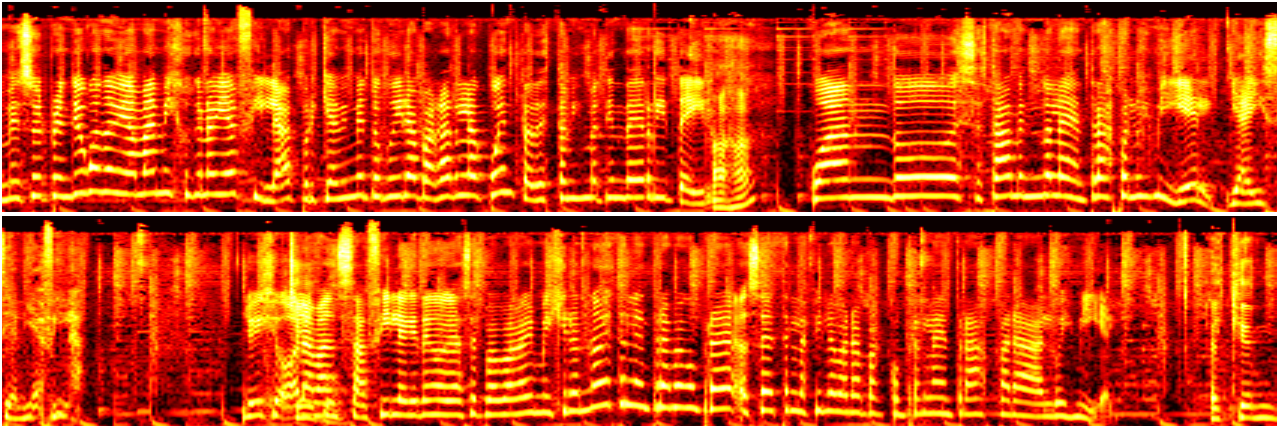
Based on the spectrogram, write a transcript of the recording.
me sorprendió cuando mi mamá me dijo que no había fila, porque a mí me tocó ir a pagar la cuenta de esta misma tienda de retail Ajá. cuando se estaban vendiendo las entradas para Luis Miguel. Y ahí sí había fila. Yo dije, hola, mansa fila que tengo que hacer para pagar. Y me dijeron, no, esta es la entrada para comprar, o sea, esta es la fila para, para comprar las entradas para Luis Miguel. Es que,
